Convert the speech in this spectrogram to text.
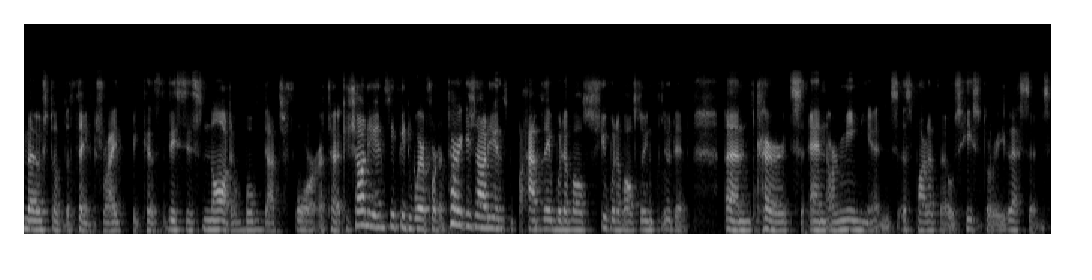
most of the things, right? Because this is not a book that's for a Turkish audience. If it were for a Turkish audience, perhaps they would have also, she would have also included um, Kurds and Armenians as part of those history lessons.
